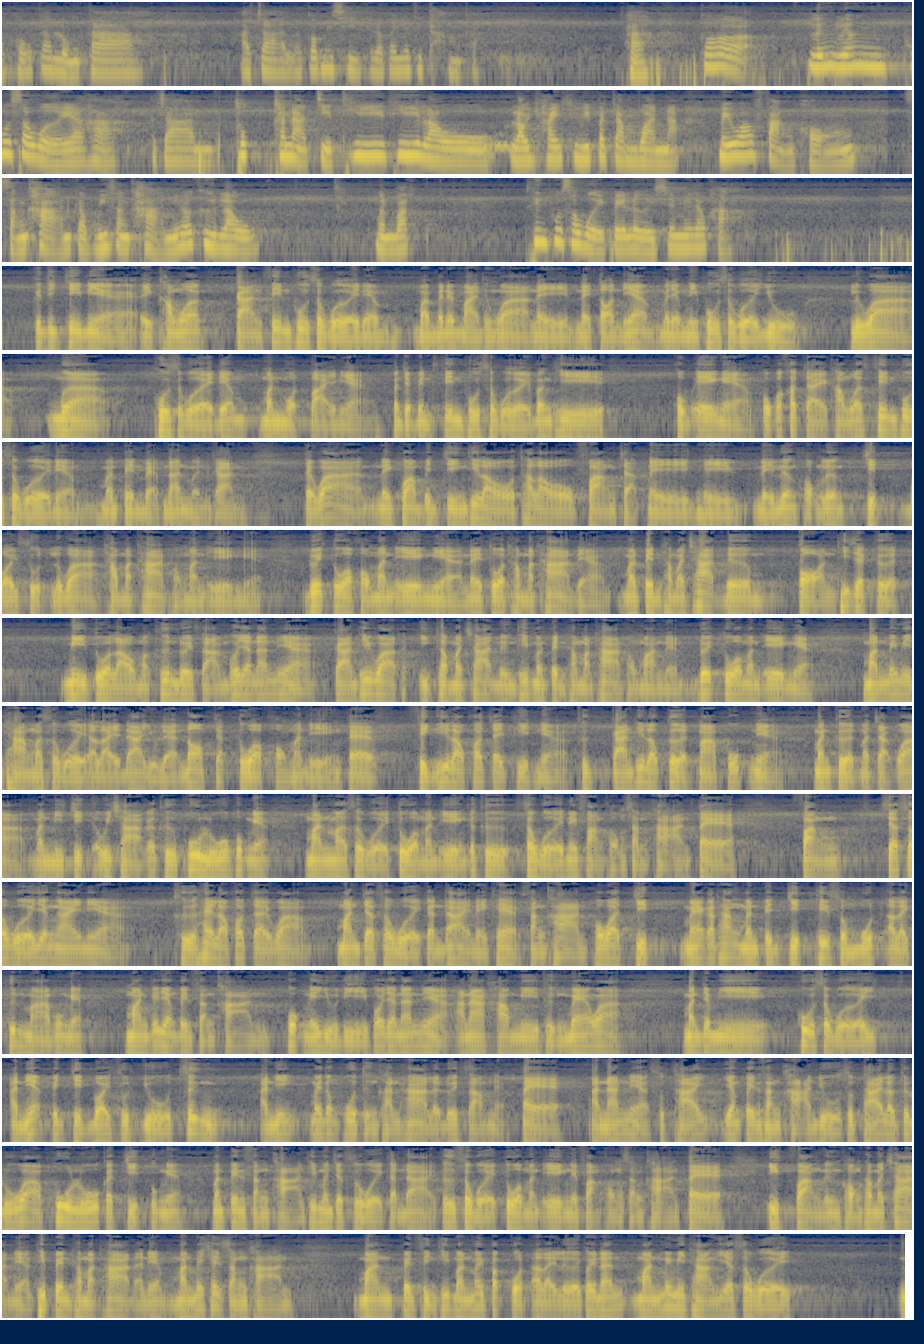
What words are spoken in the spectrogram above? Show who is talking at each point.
Speaker 1: กับขอการหลวงตาอาจารย์ แล้วก็ไม่ชีแล้วก็ยติธรรมค่ะ ค่ะ ก็เรื่องเรื่องผู้เสวยอะค่ะ อาจารย์ทุกขณะจิตที่ที่เราเราใช้ชีวิตประจำวันอะไม่ว่าฝั่งของสังขารกับวิสังขารนี่ก็คือเราเหมือนว่าทิ้งผู้เสวยไปเลยใช่ไหมเจ้าค่ะ
Speaker 2: คือจริงๆเนี่ยไอ้คำว่าการสิ้นผู้เสวยเนี่ยมันไม่ได้หมายถึงว่าในในตอนเนี้ยมันยังมีผู้เสวยอยู่ หรือว่าเมื่อผู้เสวยเนี่ยมันหมดไปเนี่ย มันจะเป็นสิ้นผู้เสวย บางทีผมเองเนี่ยผมก็เข้าใจคำว่าสิ้นผู้เสวยเนี่ยมันเป็นแบบนั้นเหมือนกัน แต่ว่าในความเป็นจริงที่เราถ้าเราฟังจากในในในเรื่องของเรื่องจิตบริสุทธิ์หรือว่าธรรมธาตุของมันเองเนี่ยด้วยตัวของมันเองเนี่ยในตัวธรรมธาตุเนี่ยมันเป็นธรรมชาติเดิมก่อนที่จะเกิด มีตัวเรามาขึ้นโดยสาร เพราะฉะนั้นเนี่ยการที่ว่าอีกธรรมชาติหนึ่งที่มันเป็นธรรมชาติของมันเนี่ยด้วยตัวมันเองเนี่ยมันไม่มีทางมาเสวยอะไรได้อยู่แล้วนอกจากตัวของมันเอง แต่สิ่งที่เราเข้าใจผิดเนี่ยคือการที่เราเกิดมาปุ๊บเนี่ยมันเกิดมาจากว่ามันมีจิตอวิชชาก็คือผู้รู้พวกนี้มันมาเสวยตัวมันเองก็คือเสวยในฝั่งของสังขาร แต่ฝั่งจะเสวยยังไงเนี่ยคือให้เราเข้าใจว่า มันจะเสวยกันได้ในแค่สังขาร เพราะว่าจิตแม้กระทั่งมันเป็นจิตที่สมมุติอะไรขึ้นมา พวกนี้มันก็ยังเป็นสังขารพวกนี้อยู่ดี เพราะฉะนั้นเนี่ยอนาคามีถึงแม้ว่ามันจะมีผู้เสวย อันนี้เป็นจิตบริสุทธิ์อยู่ ซึ่งอันนี้ไม่ต้องพูดถึงขันห้าแล้วด้วยซ้ำเนี่ยแต่ อันนั้นเนี่ยสุดท้ายยังเป็นสังขารอยู่สุดท้ายเราจะรู้ว่าผู้รู้กับจิตพวกนี้มันเป็นสังขารที่มันจะสวยกันได้ คือเสวยตัวมันเองในฝั่งของสังขาร แต่อีกฝั่งหนึ่งของธรรมชาติเนี่ยที่เป็นธรรมธาตุอันนี้มันไม่ใช่สังขาร มันเป็นสิ่งที่มันไม่ปรากฏอะไรเลย เพราะฉะนั้นมันไม่มีทางที่จะเสวย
